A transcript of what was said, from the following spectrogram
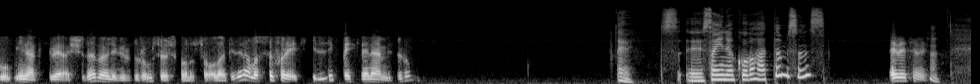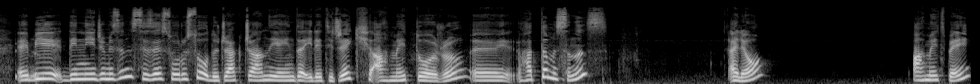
bu inaktive aşıda böyle bir durum söz konusu olabilir ama sıfır etkililik beklenen bir durum. Evet. E, Sayın Akova hatta mısınız? Evet evet. E, bir dinleyicimizin size sorusu olacak canlı yayında iletecek Ahmet Doğru. E, hatta mısınız? Alo? Ahmet Bey?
